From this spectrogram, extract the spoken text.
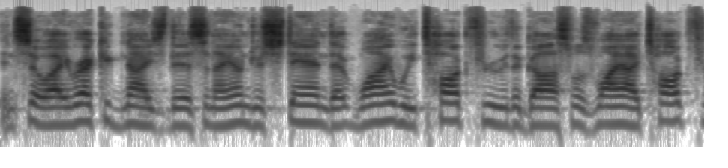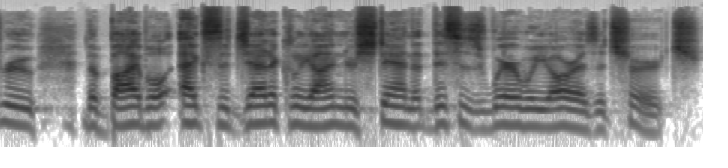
And so I recognize this and I understand that why we talk through the Gospels, why I talk through the Bible exegetically, I understand that this is where we are as a church.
